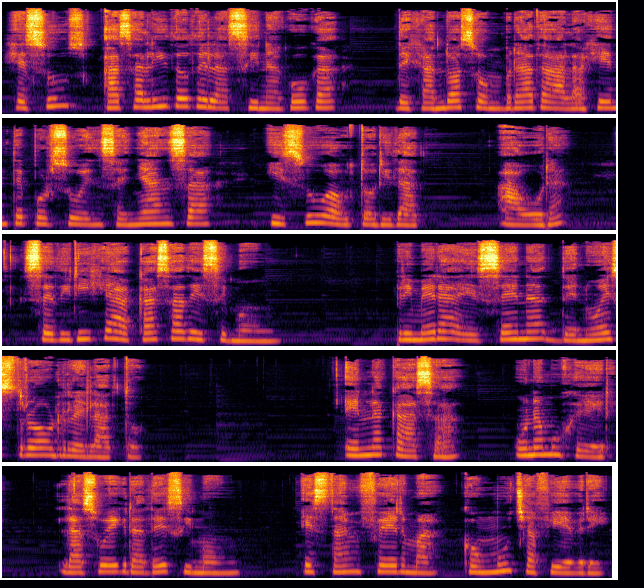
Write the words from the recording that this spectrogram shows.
Jesús ha salido de la sinagoga dejando asombrada a la gente por su enseñanza y su autoridad. Ahora se dirige a casa de Simón. Primera escena de nuestro relato. En la casa, una mujer, la suegra de Simón, está enferma con mucha fiebre.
